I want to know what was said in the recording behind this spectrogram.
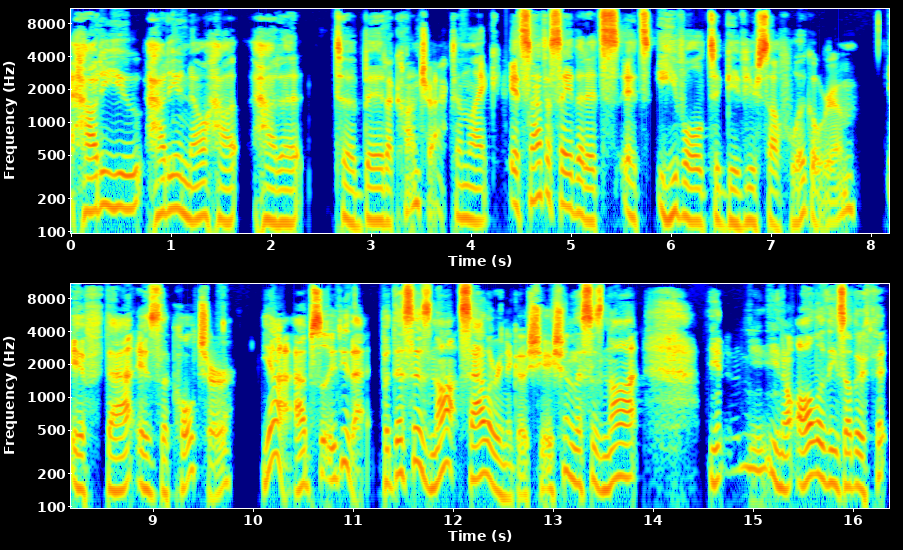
how do you, how do you know how, how to, to bid a contract? And like, it's not to say that it's, it's evil to give yourself wiggle room. If that is the culture, yeah, absolutely do that. But this is not salary negotiation. This is not, you, you know, all of these other th-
